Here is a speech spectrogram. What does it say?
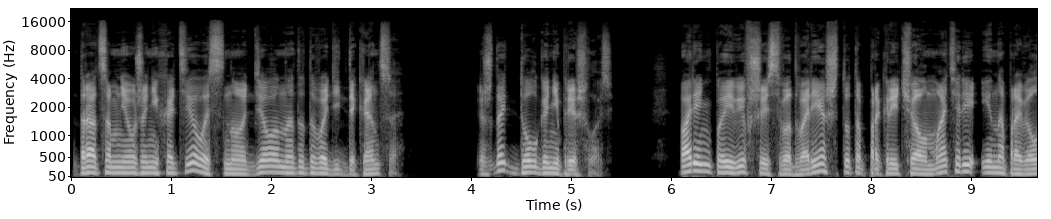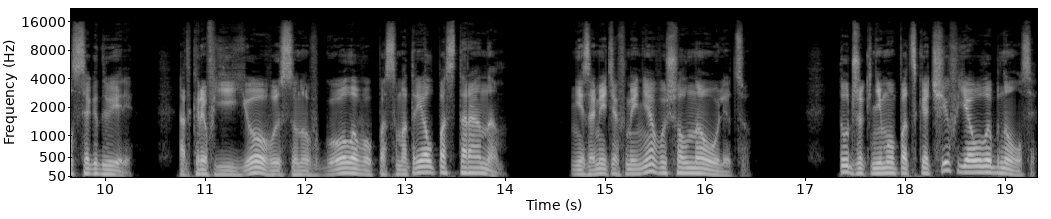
Драться мне уже не хотелось, но дело надо доводить до конца. Ждать долго не пришлось. Парень, появившись во дворе, что-то прокричал матери и направился к двери. Открыв ее, высунув голову, посмотрел по сторонам. Не заметив меня, вышел на улицу. Тут же к нему подскочив, я улыбнулся.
